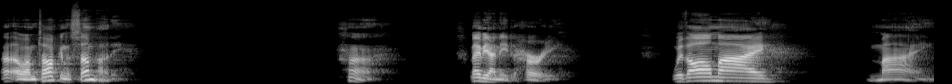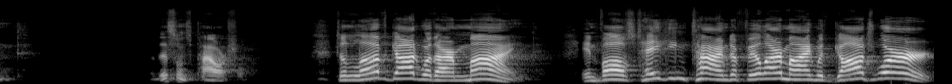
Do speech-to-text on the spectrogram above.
oh, I'm talking to somebody. Huh. Maybe I need to hurry. With all my mind. This one's powerful. To love God with our mind involves taking time to fill our mind with God's Word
